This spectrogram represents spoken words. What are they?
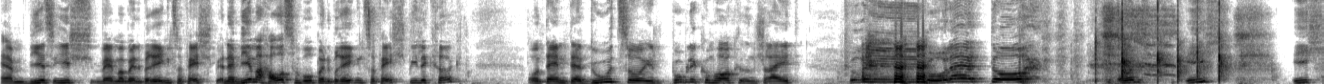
ähm, wie es ist, wenn man bei den Bregenzer Festspielen, nein, wie man Hausverbot bei den Bregenzer Festspielen kriegt und dann der Dude so im Publikum hockt und schreit Rigoletto und ich ich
